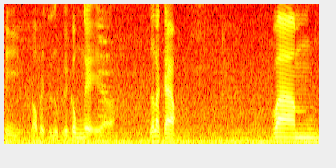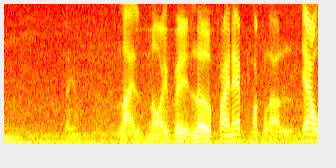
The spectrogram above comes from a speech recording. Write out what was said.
thì nó phải sử dụng cái công nghệ ờ, rất là cao. Và đây nhá lại nói về L Finance hoặc là L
